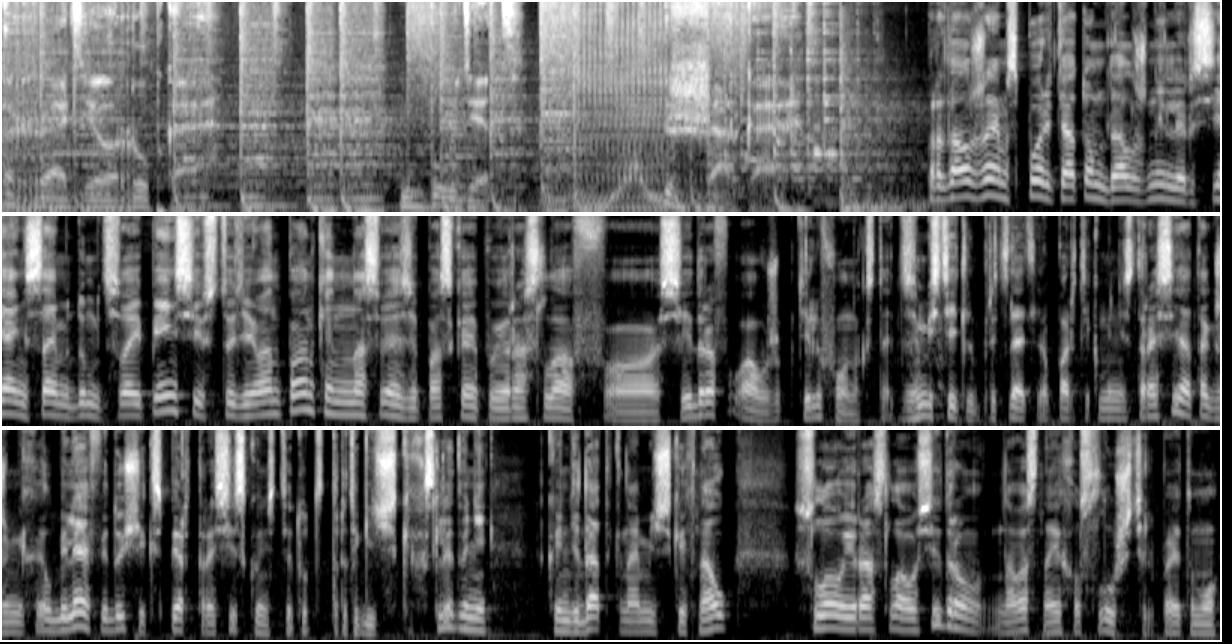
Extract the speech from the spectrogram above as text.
Радиорубка. Будет жарко. Продолжаем спорить о том, должны ли россияне сами думать о своей пенсии. В студии Иван Панкин, на связи по скайпу Ярослав э, Сидоров, а уже по телефону, кстати, заместитель председателя партии Коммунист России, а также Михаил Беляев, ведущий эксперт Российского института стратегических исследований, кандидат экономических наук. Слово Ярославу Сидорову, на вас наехал слушатель, поэтому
